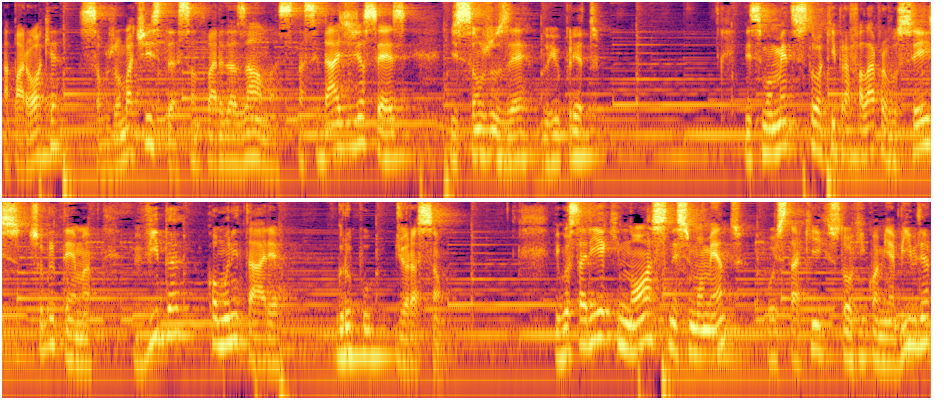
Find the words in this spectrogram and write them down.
Na paróquia São João Batista, Santuário das Almas, na cidade de diocese de São José do Rio Preto. Nesse momento estou aqui para falar para vocês sobre o tema Vida Comunitária, Grupo de Oração. E gostaria que nós, nesse momento, vou estar aqui, estou aqui com a minha Bíblia,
